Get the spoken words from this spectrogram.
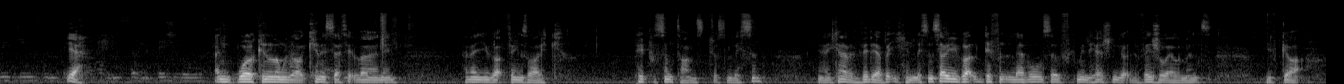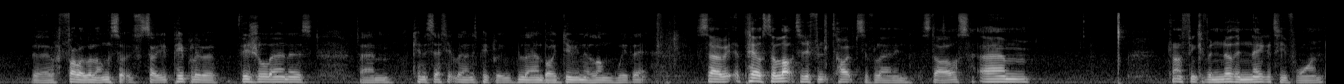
reading something, Yeah. or some visuals. And working along with like kinesthetic learning. And then you've got things like people sometimes just listen. You know, you can have a video, but you can listen. So you've got different levels of communication. You've got the visual element. You've got the follow along sort of. So people who are visual learners, um, kinesthetic learners, people who learn by doing along with it. So it appeals to lots of different types of learning styles. Um, trying to think of another negative one.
